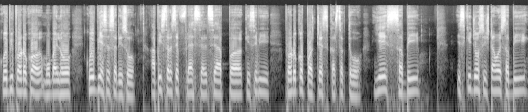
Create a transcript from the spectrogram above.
कोई भी प्रोडक्ट हो मोबाइल हो, कोई भी एसेसरीज हो। आप इस तरह से फ्लैश सेल से आप किसी भी प्रोडक्ट को परचेस कर सकते हो। ये सभी, इसकी जो सिस्टम है, सभी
